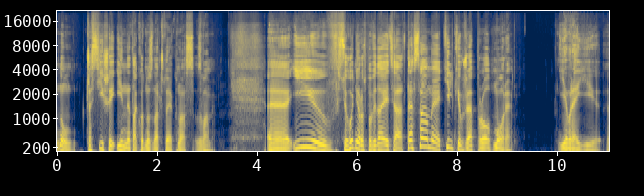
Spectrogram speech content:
ну, частіше і не так однозначно, як у нас з вами. Е, і сьогодні розповідається те саме, тільки вже про море. Євреї е,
